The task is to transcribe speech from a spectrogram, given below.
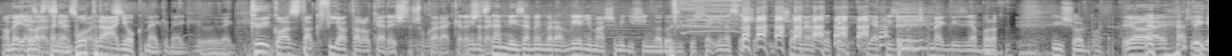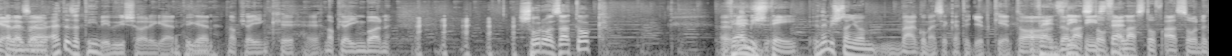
amelyekből aztán ilyen botrányok, meg, meg, meg... Kőgazdag fiatalok erre is sokan rákerestek. Én azt nem nézem meg, mert a vérnyomásom így is ingadozik, és én azt so, soha nem fogok egy epizódot sem megnézni abból a műsorból. Jaj, hát igen, ez a, hát ez a tévéműsor, igen, igen, napjaink, napjainkban. Sorozatok, Nem is, Wednesday. nem is nagyon vágom ezeket egyébként. A, A Wednesday-t The Last of, a Last of Us-on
